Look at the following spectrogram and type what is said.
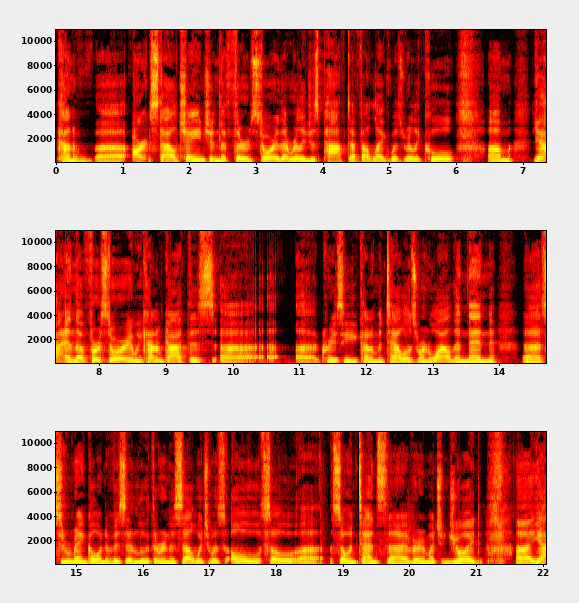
kind of uh, art style change in the third story that really just popped. I felt like was really cool. Um, yeah, and the first story we kind of got this uh, uh, crazy kind of Metallos run wild, and then uh, Superman going to visit Luthor in a cell, which was oh so uh, so intense that I very much enjoyed. Uh, yeah,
